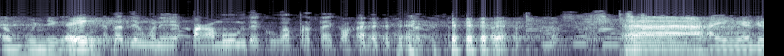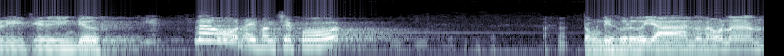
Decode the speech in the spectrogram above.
hibunnjeg man pangam te kuga prateko ahnya diliingju na na bang seput Tong dihuryan naonan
